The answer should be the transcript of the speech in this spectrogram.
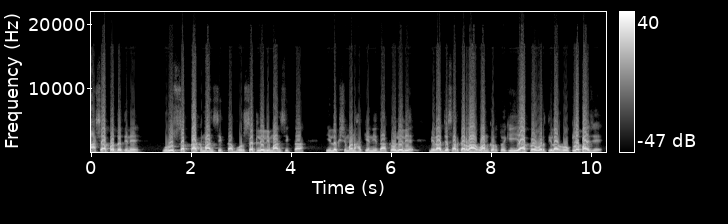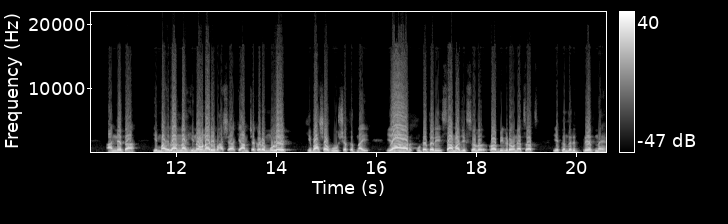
अशा पद्धतीने पुरुष सत्ताक मानसिकता भुरसटलेली मानसिकता ही लक्ष्मण हाकेंनी दाखवलेली आहे. मी राज्य सरकारला आव्हान करतोय की या प्रवृत्तीला रोखलं पाहिजे. अन्यथा ही महिलांना हिनवणारी भाषा की आमच्याकडे मुलं आहेत ही भाषा होऊ शकत नाही. या आड कुठंतरी सामाजिक सलोखा बिघडवण्याचाच एकंदरीत प्रयत्न आहे.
